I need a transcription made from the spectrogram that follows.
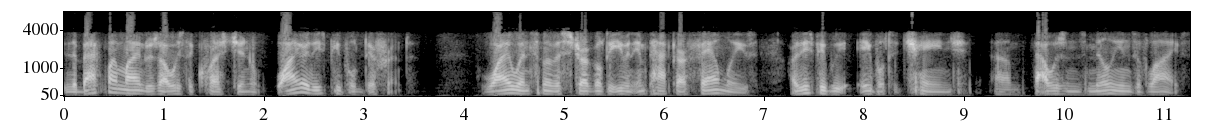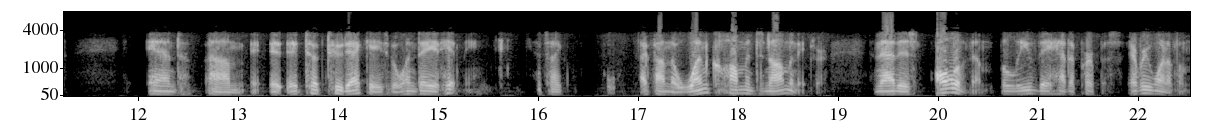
in the back of my mind was always the question: Why are these people different? Why, when some of us struggle to even impact our families, are these people able to change um, thousands, millions of lives? And um, it, it took two decades, but one day it hit me. It's like I found the one common denominator, and that is all of them believed they had a purpose, every one of them.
